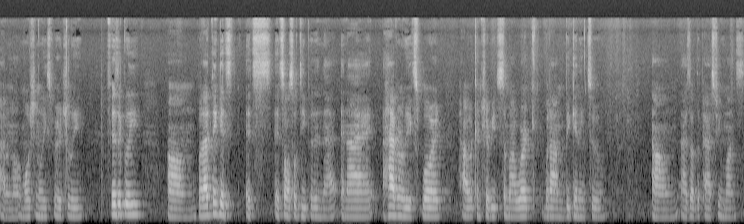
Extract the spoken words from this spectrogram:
I don't know, emotionally, spiritually, physically. Um, but I think it's it's it's also deeper than that, and I, I haven't really explored how it contributes to my work, but I'm beginning to um, as of the past few months.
